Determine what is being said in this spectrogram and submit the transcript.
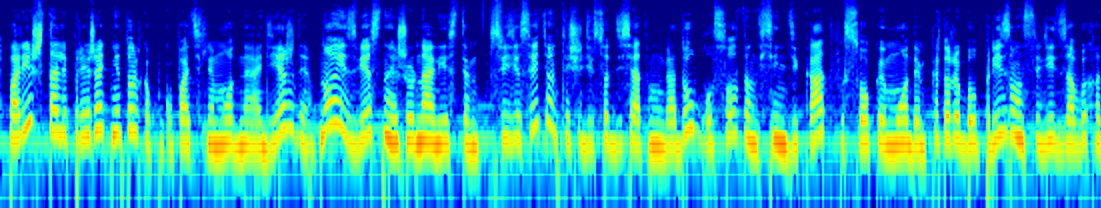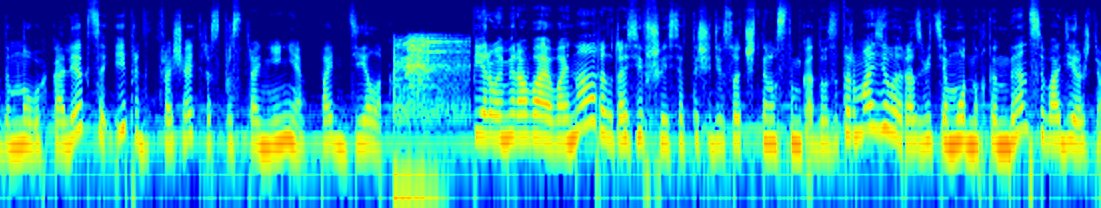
В Париж стали приезжать не только покупатели модной одежды, но и известные журналисты. В связи с этим в 1910 году был создан синдикат высокой моды, который был призван следить за выходом новых коллекций и предотвращать распространение подделок. Первая мировая война, разразившаяся в 1914 году, затормозила развитие модных тенденций в одежде.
